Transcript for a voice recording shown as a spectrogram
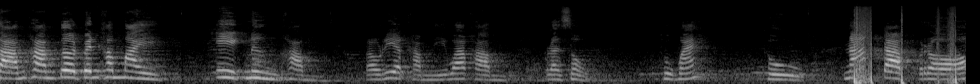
สามคำเกิดเป็นคำใหม่ อีกหนึ่งคำเราเรียกคำนี้ว่าคำผสมถูกไหม ถูก นักกับร้อง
